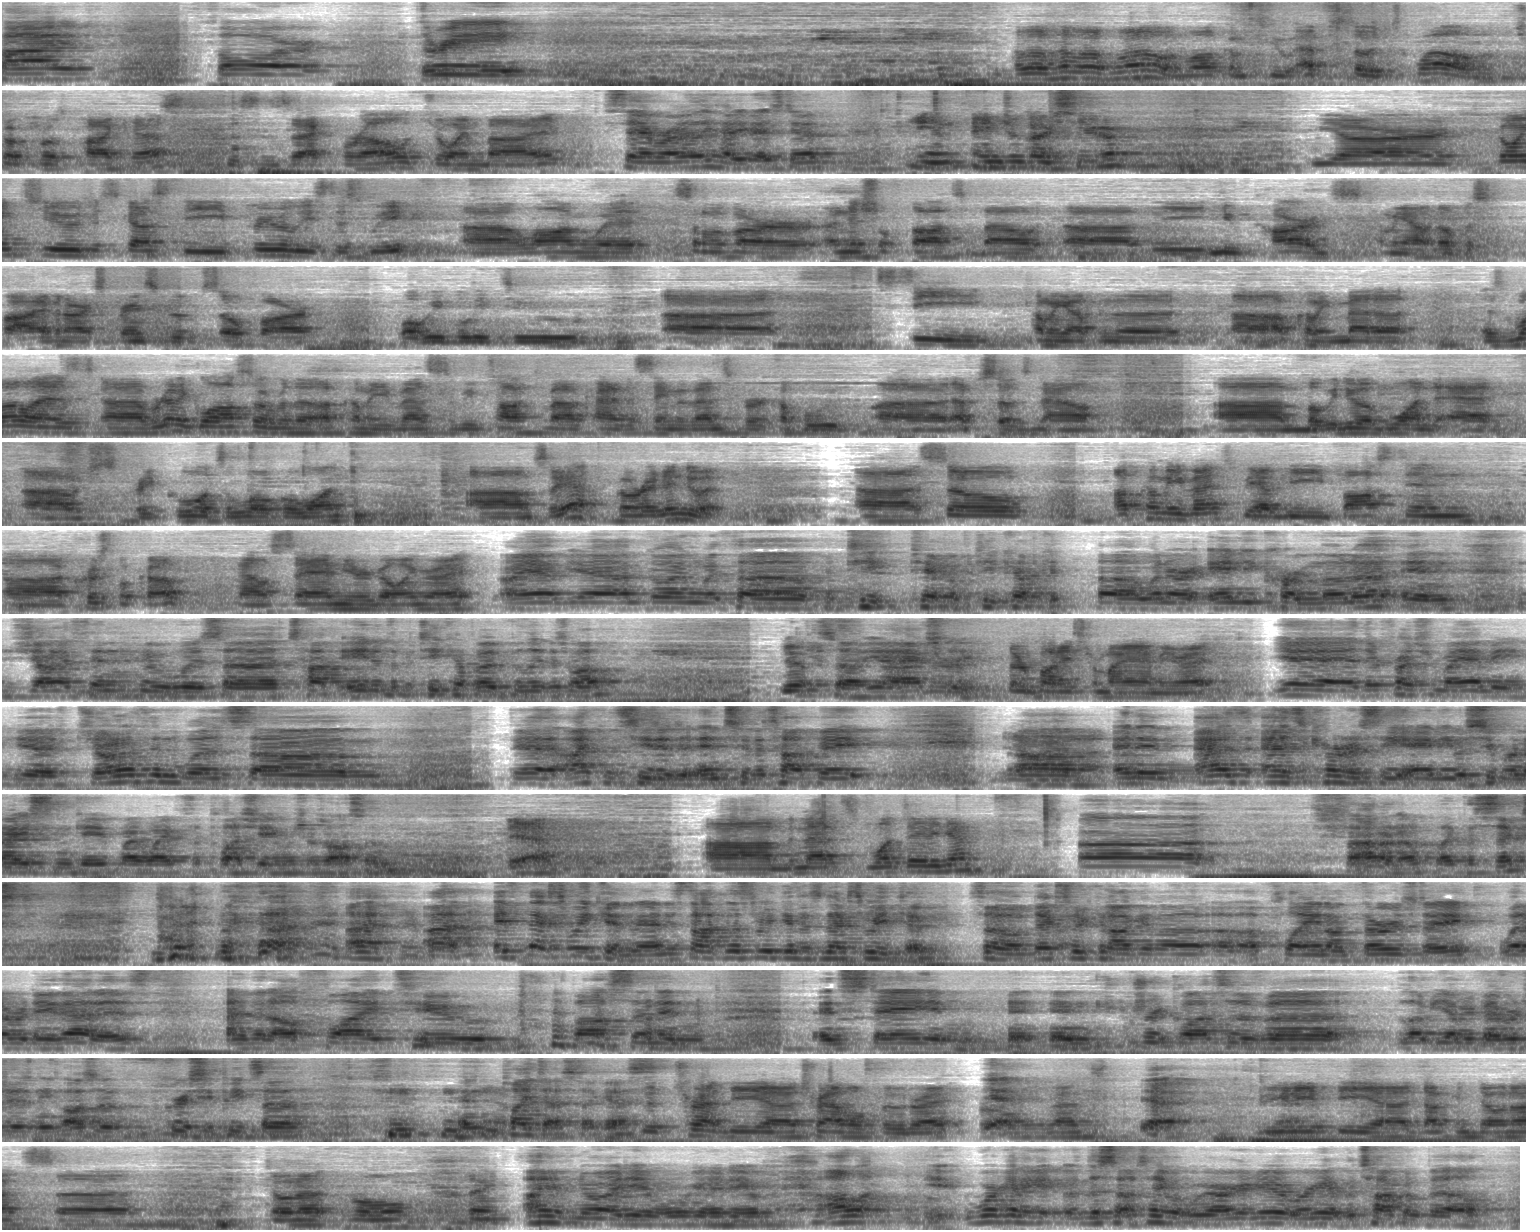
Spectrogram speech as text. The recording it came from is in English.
recording in five, four, three. Hello, hello, hello, and welcome to episode 12 of the Chocobros podcast. This is Zach Burrell, joined by. Sam Riley, how you guys doing? and Angel Garcia. We are going to discuss the pre release this week, uh, along with some of our initial thoughts about uh, the new cards coming out in Opus 5 and our experience with them so far, what we believe to uh, see coming up in the uh, upcoming meta, as well as uh, we're going to gloss over the upcoming events. We've talked about kind of the same events for a couple uh, episodes now, um, but we do have one to add, uh, which is pretty cool. It's a local one. Um, so, yeah, go right into it. Uh, so, upcoming events, we have the Boston uh, Crystal Cup. Now, Sam, you're going, right? I am, yeah, I'm going with uh, Petite, Tampa Petite Cup winner Andy Carmona and Jonathan, who was top eight of the Petite Cup, I believe, as well. Yep. So, yeah, actually, They're, they're buddies from Miami, right? yeah, they're friends from Miami. Yeah, Jonathan was, um, yeah, I conceded into the top eight. Um, Yeah. and then, as as courtesy, Andy was super nice and gave my wife the plushie, which was awesome. Yeah. Um, and that's what date again? Uh, I don't know, like the sixth. uh, uh, it's next weekend, man. It's not this weekend. It's next weekend. So next weekend I'll get a, a plane on Thursday, whatever day that is, and then I'll fly to Boston and and stay and, and, and drink lots of uh, yummy beverages and eat lots of greasy pizza and play test, I guess. The, tra- the uh, travel food, right? For Yeah. events. Yeah. You're gonna get the uh, Dunkin' Donuts uh, donut roll thing. I have no idea what we're gonna do. I'll we're gonna get this. I'll tell you what we are gonna do. We're gonna get the Taco Bell.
